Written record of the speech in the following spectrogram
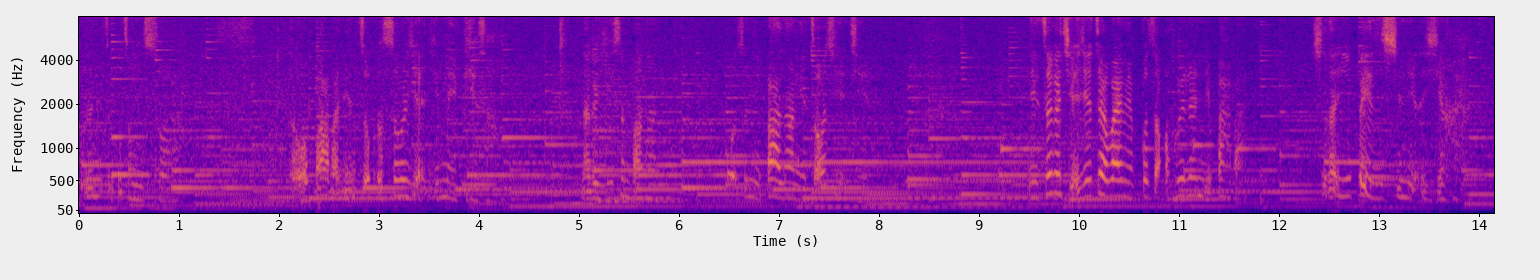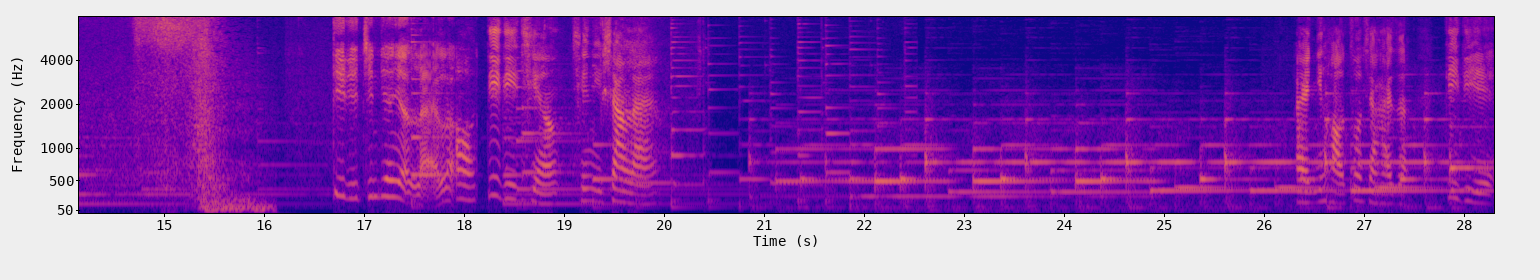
我说你怎么这么说？我爸爸临走的时候眼睛没闭上，那个医生帮他。我说你爸让你找姐姐，你这个姐姐在外面不找回来，你爸爸是他一辈子心里的遗憾。弟弟今天也来了。哦，弟弟，请，请你上来。哎，你好，坐下，孩子。弟弟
